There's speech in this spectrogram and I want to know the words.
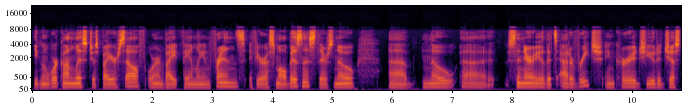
You can work on lists just by yourself or invite family and friends. If you're a small business, there's no uh, no uh, scenario that's out of reach. Encourage you to just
